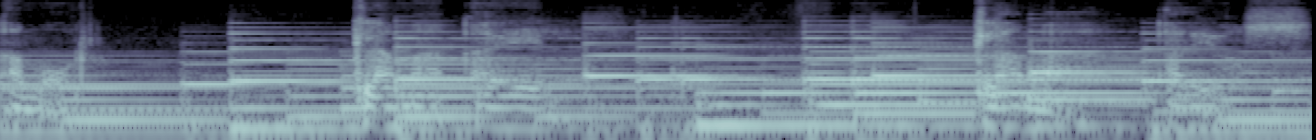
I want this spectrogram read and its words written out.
amor. Clama a Él, clama a Dios.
